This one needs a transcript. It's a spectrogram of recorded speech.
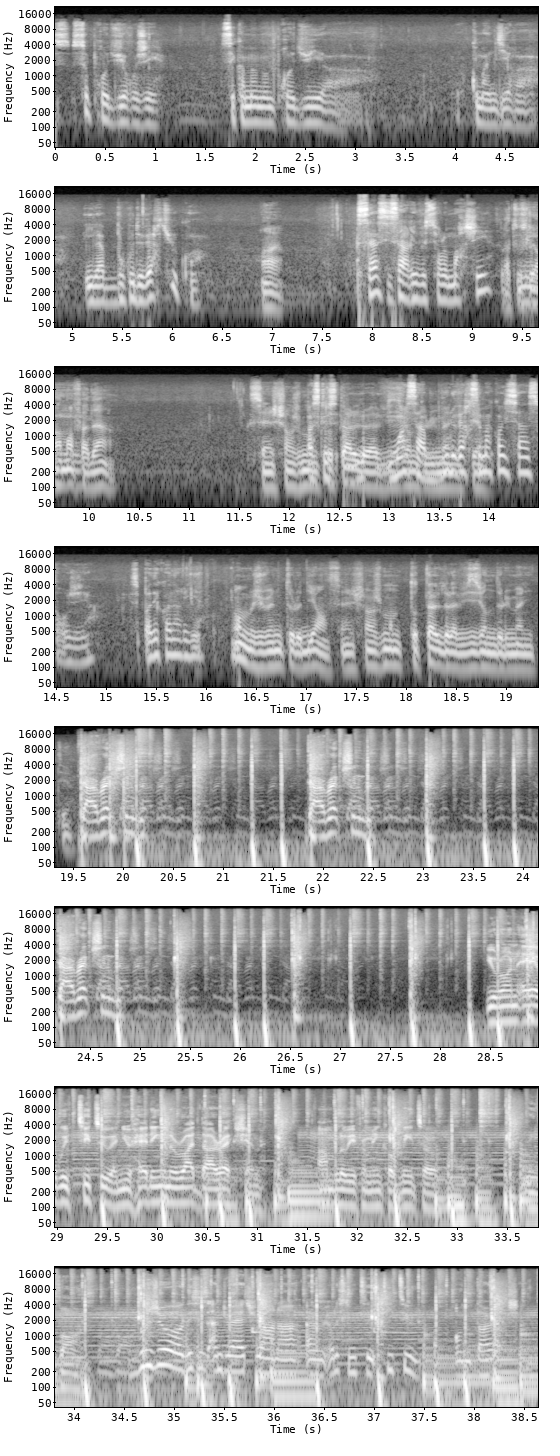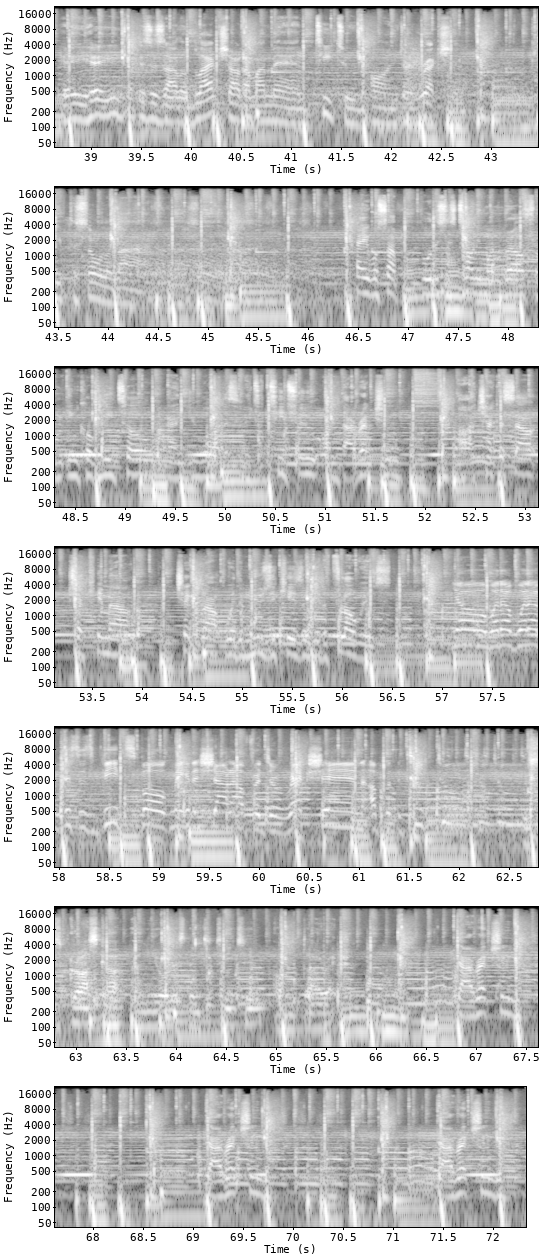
Ce produit, Roger, c'est quand même un produit, euh, comment dire, euh, il a beaucoup de vertus, quoi. Ouais. Ça, si ça arrive sur le marché... Ça va tous les vraiment fadin. C'est un changement Parce que total de la vision moi, ça a de l'humanité. bouleversé ma conscience, Roger. C'est pas des conneries. hein. Non, mais je viens de te le dire, c'est un changement total de la vision de l'humanité. Direction. Direction. Direction. You're on air with Titu and you're heading in the right direction. I'm Louis from Incognito. Move on. Bonjour, this is Andrea Triana. Um, you're listening to T2 on Direction. Hey, hey, this is Isla Black. Shout out my man T2 on Direction. Keep the soul alive. Hey, what's up, people? This is Tony Monbrell from Incognito, and you are listening to T2 on Direction. Uh, check us out, check him out, check him out where the music is and where the flow is. Yo, what up, what up? This is Beat Spoke making a shout out for direction. Up with the T2. This is Grasscut, and you're listening to T2 on Direction. Direction. Direction. Direction. My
